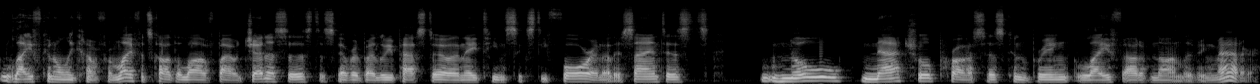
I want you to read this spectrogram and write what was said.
life can only come from life. It's called the law of biogenesis, discovered by Louis Pasteur in 1864 and other scientists. No natural process can bring life out of non living matter.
